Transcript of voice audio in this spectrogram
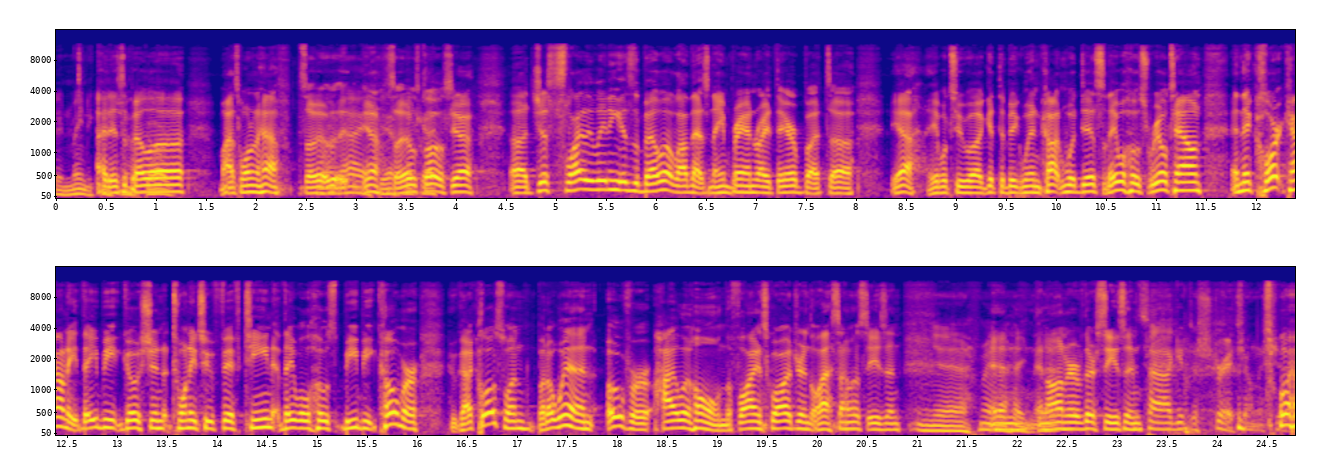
Didn't mean to. At Isabella minus one and a half. So it, half, yeah, yeah, so it was okay. close. Yeah, uh, just slightly leading Isabella. A lot of that's name brand right there, but uh, yeah, able to uh, get the big win. Cottonwood did. So they will host Reeltown, and then Clark County. They beat Goshen 22-15. They will host BB Comer, who got a close one, but a win over Highland Home, the Flying Squadron, the last time of the season. Yeah, man, in, in honor of their season. That's how I get to stretch on the show.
